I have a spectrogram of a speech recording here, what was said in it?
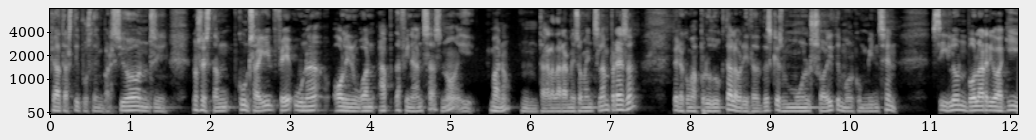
fer altres tipus d'inversions i, no sé, estan aconseguint fer una all-in-one app de finances, no? I, bueno, t'agradarà més o menys l'empresa, però com a producte la veritat és que és molt sòlid i molt convincent. Si Elon vol arribar aquí,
